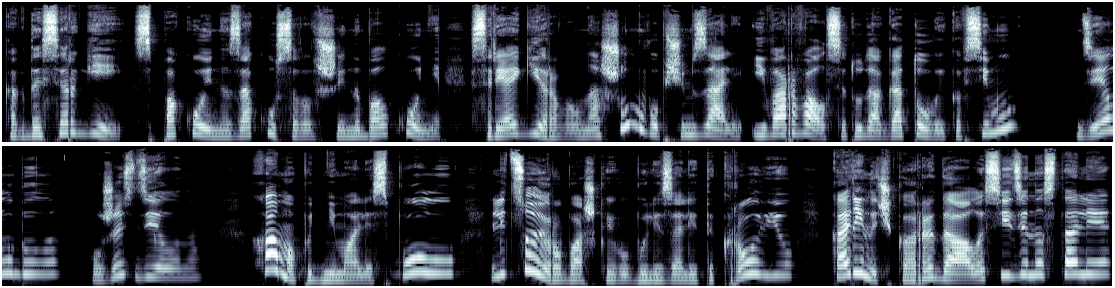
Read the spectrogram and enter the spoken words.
Когда Сергей, спокойно закусывавший на балконе, среагировал на шум в общем зале и ворвался туда, готовый ко всему, дело было уже сделано. Хама поднимали с полу, лицо и рубашка его были залиты кровью, Кариночка рыдала, сидя на столе,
